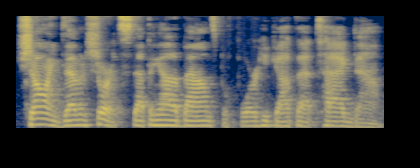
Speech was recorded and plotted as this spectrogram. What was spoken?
showing Devin Short stepping out of bounds before he got that tag down.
